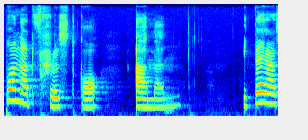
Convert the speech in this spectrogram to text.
ponad wszystko. Amen. I teraz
